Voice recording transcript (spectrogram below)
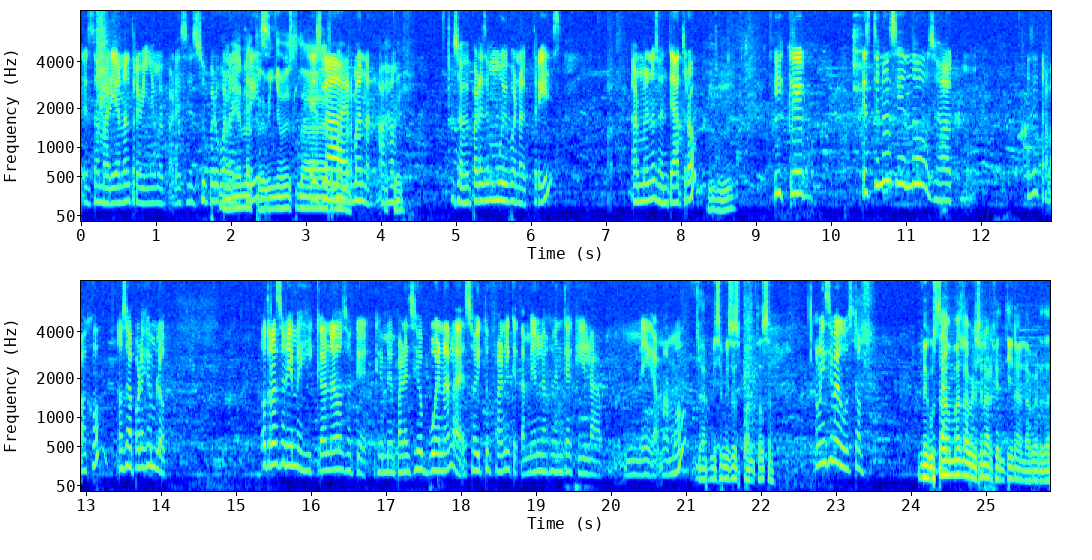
esta Mariana Treviño me parece súper buena Mariana actriz. Treviño es la es la hermana. ajá. O sea, me parece muy buena actriz, al menos en teatro, y que estén haciendo, o sea, como ese trabajo. O sea, por ejemplo, otra serie mexicana, o sea, que, que me pareció buena, la de Soy tu fan, y que también la gente aquí la mega mamó. A mí se me hizo espantosa. A mí sí me gustó. Me gustaba O sea- más la versión argentina, la verdad.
